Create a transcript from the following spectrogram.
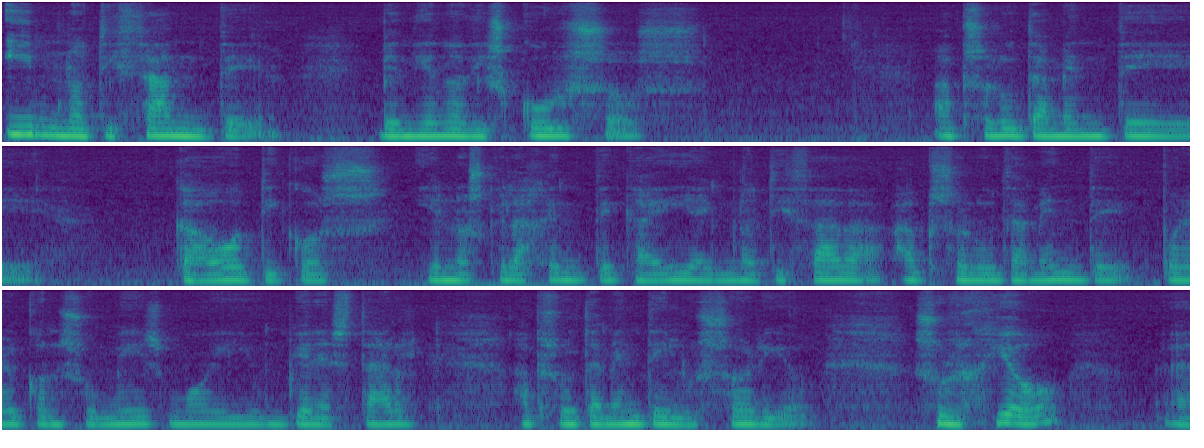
hipnotizante, vendiendo discursos absolutamente caóticos y en los que la gente caía hipnotizada absolutamente por el consumismo y un bienestar absolutamente ilusorio. Surgió, eh,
